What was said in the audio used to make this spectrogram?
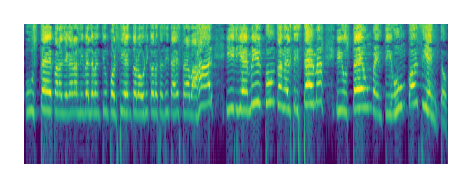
Usted para llegar al nivel de 21% lo único que necesita es trabajar y 10 mil puntos en el sistema y usted un 21%.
